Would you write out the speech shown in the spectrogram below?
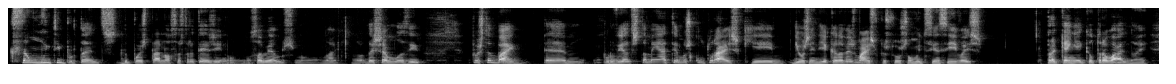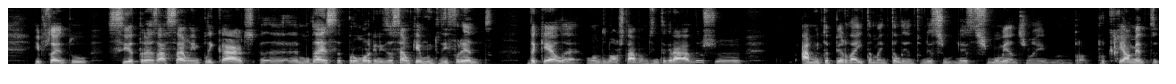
que são muito importantes depois para a nossa estratégia. E Não, não sabemos, não, não é? Deixamos-las ir. Depois também, hum, por vezes, também há temas culturais, que é, e hoje em dia cada vez mais, porque as pessoas são muito sensíveis para quem é que eu trabalho, não é? E, portanto, se a transação implicar a, a mudança para uma organização que é muito diferente daquela onde nós estávamos integrados, eh, há muita perda aí também de talento nesses, nesses momentos, não é? Pronto, porque realmente,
